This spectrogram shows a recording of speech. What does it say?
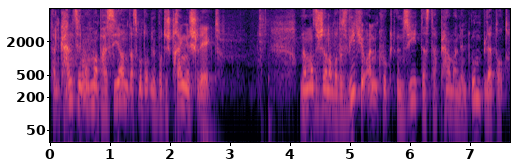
dann kann es ihm auch mal passieren, dass man dort über die Stränge schlägt. Und wenn man sich dann aber das Video anguckt und sieht, dass der permanent umblättert,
